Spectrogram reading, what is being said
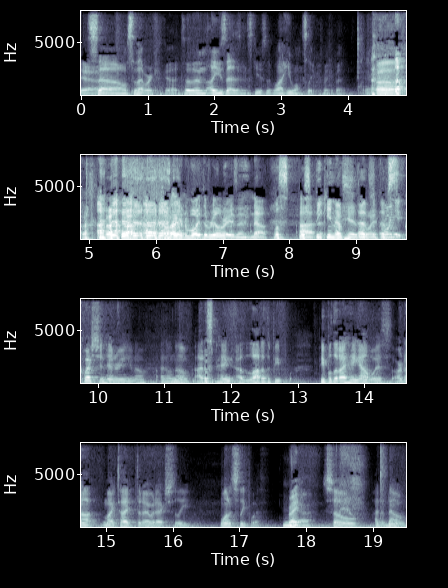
Yeah. So, so that worked good. So then I'll use that as an excuse of why he won't sleep with me, but. so I can avoid the real reason. No. Well, s- well Uh, speaking of, he has a of, of Poignant question, Henry. You know, I don't know. I don't hang. A lot of the people people that I hang out with are not my type that I would actually want to sleep with. Mm. right, Yeah. So I don't know.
